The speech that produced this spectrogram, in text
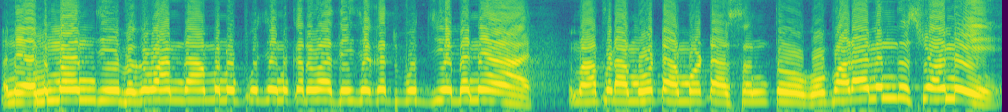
અને હનુમાનજી ભગવાન રામનું પૂજન કરવાથી જગત પૂજ્ય બન્યા. એમાં આપણા મોટા મોટા સંતો ગોપાળાનંદ સ્વામી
